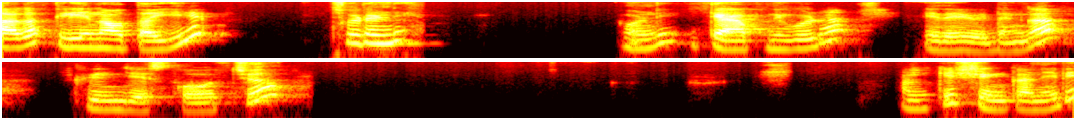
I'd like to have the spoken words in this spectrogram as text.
బాగా క్లీన్ అవుతాయి. చూడండి. చూడండి ట్యాప్ని కూడా ఇదే విధంగా క్లీన్ చేసుకోవచ్చు. మనకి షింక్ అనేది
